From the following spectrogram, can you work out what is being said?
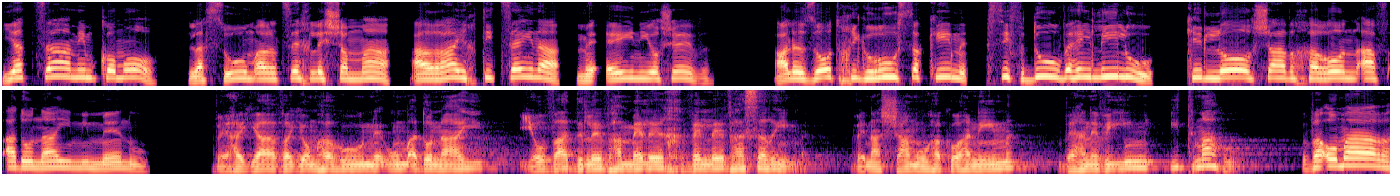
יצא ממקומו. לשום ארצך לשמה, ערייך תצאנה, מאין יושב. על זאת חיגרו שקים, ספדו והילילו, כי לא שב חרון אף אדוני ממנו. והיה ביום ההוא נאום אדוני, יאבד לב המלך ולב השרים, ונשמו הכהנים, והנביאים יטמעו. ואומר,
